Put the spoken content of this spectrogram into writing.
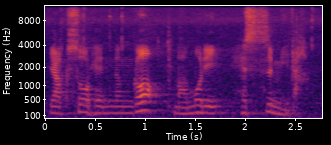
약속했는 거 마무리했습니다.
